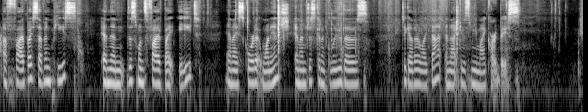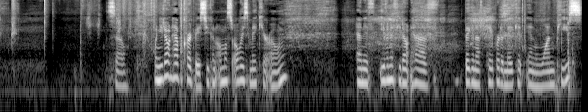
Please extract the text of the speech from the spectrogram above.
a five by seven piece. And then this one's five by eight and I scored it one inch and I'm just going to glue those together like that. And that gives me my card base. So when you don't have a card base, you can almost always make your own. And if even if you don't have big enough paper to make it in one piece,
